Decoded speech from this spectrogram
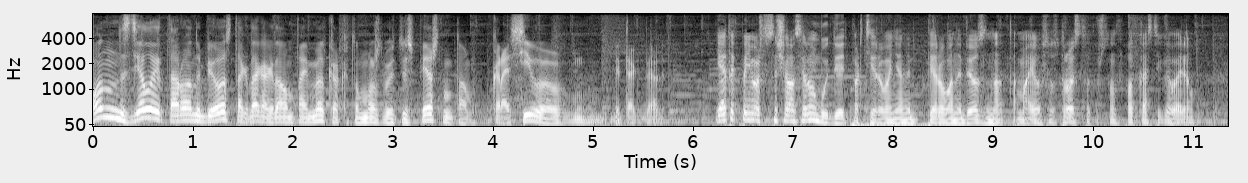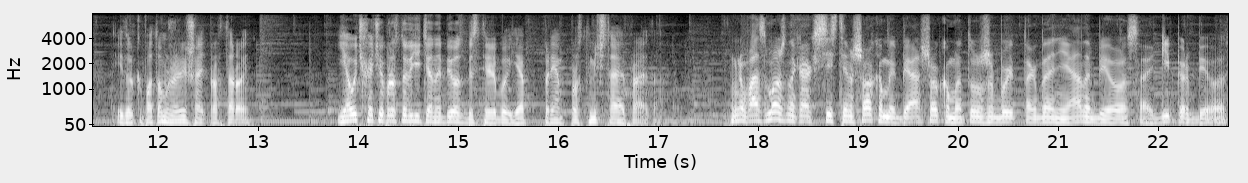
Он сделает второй анабиоз тогда, когда он поймет, как это может быть успешно, там, красиво и так далее. Я так понимаю, что сначала все равно будет делать портирование первого анабиоза на там, iOS-устройство, то, что он в подкасте говорил. И только потом уже решать про второй. Я очень хочу просто увидеть анабиоз без стрельбы. Я прям просто мечтаю про это. Ну, возможно, как с System Shock и Bioshock это уже будет тогда не анабиоз, а гипербиоз.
